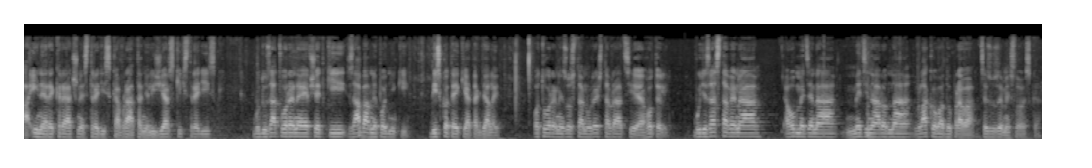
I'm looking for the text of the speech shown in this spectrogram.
a iné rekreačné strediska, vrátane lyžiarských stredísk. Budú zatvorené všetky zábavné podniky, diskotéky a tak ďalej. Otvorené zostanú reštaurácie a hotely. Bude zastavená a obmedzená medzinárodná vlaková doprava cez územie Slovenska.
